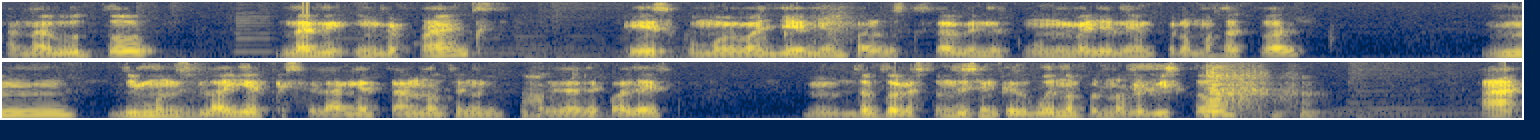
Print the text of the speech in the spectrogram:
a Naruto. In the Franks, que es como Evangelion, para los que saben, es como un Evangelion pero más actual. Mm, Demon Slayer, que es la neta, no tengo ni idea de cuál es. Mm, Doctor Stone dicen que es bueno, pero no lo he visto. ah,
